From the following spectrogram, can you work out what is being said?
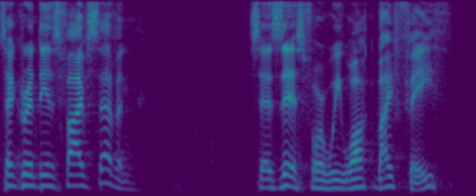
2 Corinthians 5 7 says this For we walk by faith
